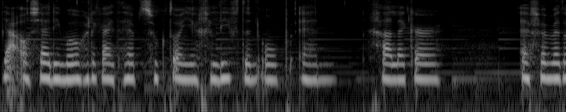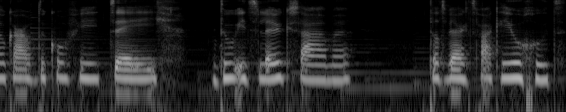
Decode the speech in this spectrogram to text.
ja, als jij die mogelijkheid hebt, zoek dan je geliefden op en ga lekker even met elkaar op de koffie, thee. Doe iets leuks samen. Dat werkt vaak heel goed.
